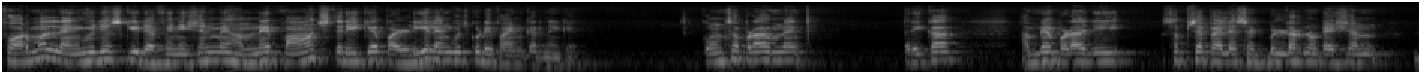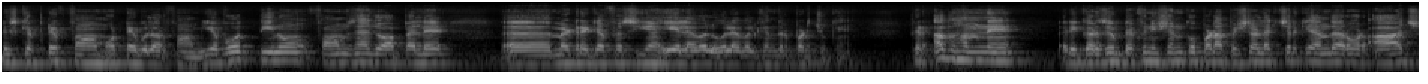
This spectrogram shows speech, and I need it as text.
फॉर्मल लैंग्वेजेस की डेफिनेशन में हमने पाँच तरीके पढ़ लिए लैंग्वेज को डिफाइन करने के। कौन सा पढ़ा हमने? तरीका? हमने पढ़ा जी सबसे पहले set builder notation descriptive form और टेबुलर फॉर्म ये वो तीनों फॉर्म्स हैं जो आप पहले मेट्रिक एफ़ एस या ए लेवल ओ लेवल के अंदर पढ़ चुके हैं। फिर अब हमने रिकर्सिव डेफिनेशन को पढ़ा पिछला लेक्चर के अंदर और आज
